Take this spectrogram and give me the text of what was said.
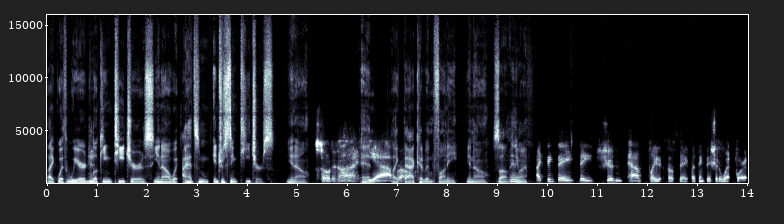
like with weird looking teachers. You know, I had some interesting teachers. You know, So did I. and yeah, like bro. that could have been funny. You know, so anyway, I think they they shouldn't have played it so safe. I think they should have went for it.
